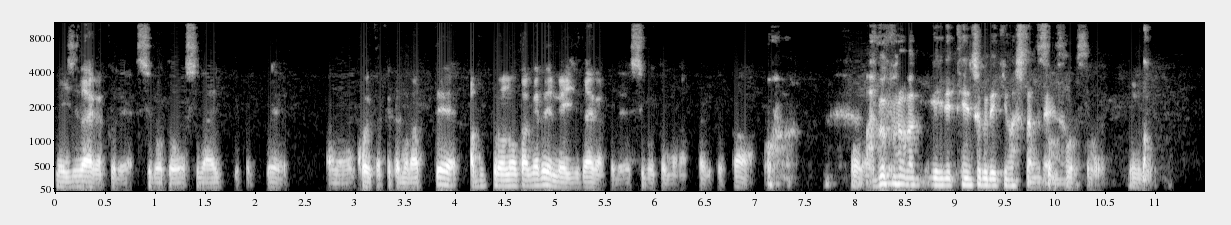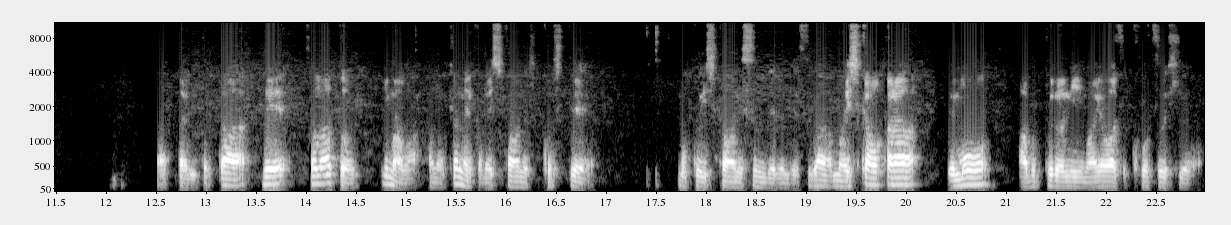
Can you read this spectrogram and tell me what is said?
明治大学で仕事をしないってことで、あの、声かけてもらって、アブプロのおかげで明治大学で仕事もらったりとか、アブプロが原因で転職できましたみたいな。そうそうそう。うん。だったりとか、で、その後、今は、あの、去年から石川に引っ越して、僕、石川に住んでるんですが、まあ、石川からでも、アブプロに迷わず交通費を、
